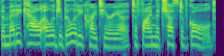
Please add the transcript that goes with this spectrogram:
the Medi-Cal eligibility criteria to find the chest of gold.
